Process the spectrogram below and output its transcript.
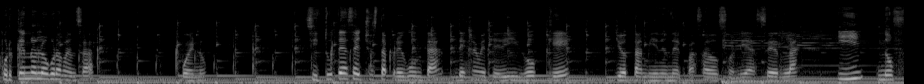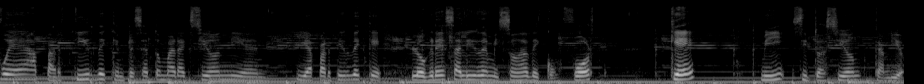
¿Por qué no logro avanzar? Bueno, si tú te has hecho esta pregunta, déjame te digo que yo también en el pasado solía hacerla y no fue a partir de que empecé a tomar acción y, y a partir de que logré salir de mi zona de confort que mi situación cambió.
